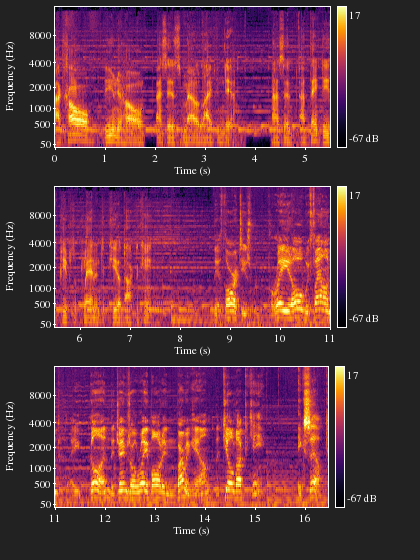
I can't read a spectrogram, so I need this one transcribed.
I called the union hall. I said, it's a matter of life and death. I said, I think these people are planning to kill Dr. King. The authorities would parade, oh, we found a gun that James Earl Ray bought in Birmingham that killed Dr. King. Except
